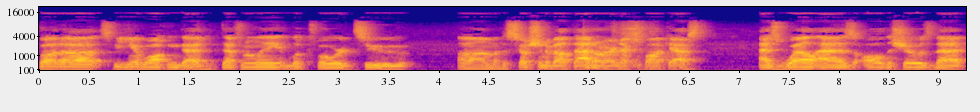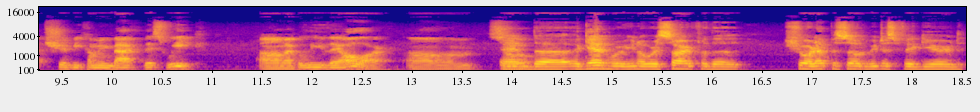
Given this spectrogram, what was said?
But uh, speaking of Walking Dead, definitely look forward to um, a discussion about that on our next podcast, as well as all the shows that should be coming back this week. Um, I believe they all are. Um, so And uh, again, we're you know we're sorry for the short episode. We just figured,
